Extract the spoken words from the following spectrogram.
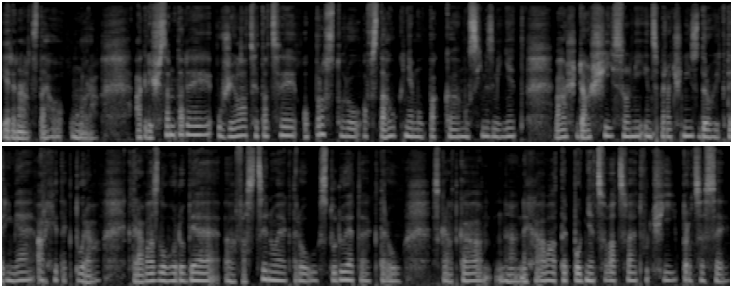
11. února. A když jsem tady užila citaci konverzaci o prostoru, o vztahu k němu, pak eh, musím zmínit váš další silný inspirační zdroj, kterým je architektura, která vás dlouhodobě eh, fascinuje, kterou studujete, kterou zkrátka eh, necháváte podněcovat své tvůrčí procesy.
